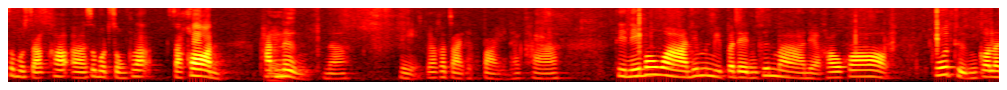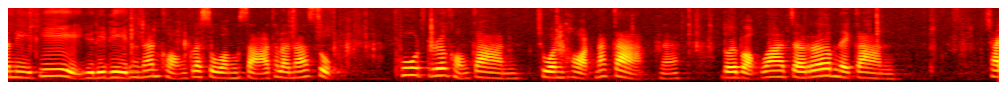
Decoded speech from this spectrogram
สมุทรสาคราสมุทรสงครสาครพันหนึ่งนะนี่ก็กระจายกันไปนะคะ ทีนี้เมื่อวานที่มันมีประเด็นขึ้นมาเนี่ยเขาก็พูดถึงกรณีที่อยู่ดีๆ ทางด้านของกระทรวงสาธารณสุข พูดเรื่องของการชวนถอดหน้ากากนะ โดยบอกว่าจะเริ่มในการใช้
